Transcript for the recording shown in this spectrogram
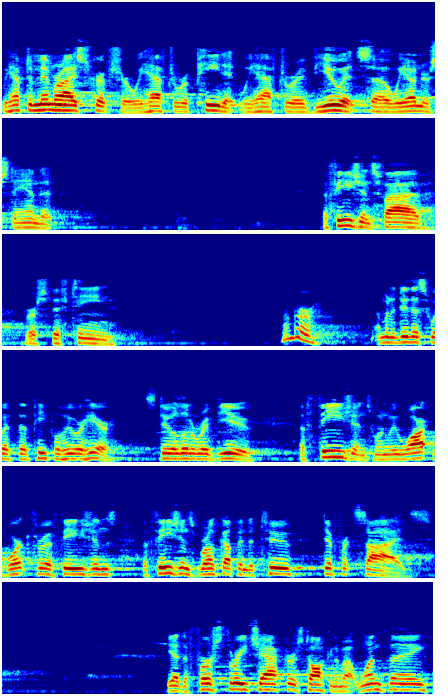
We have to memorize Scripture. We have to repeat it. We have to review it so we understand it. Ephesians 5, verse 15. Remember, I'm going to do this with the people who are here. Let's do a little review. Ephesians, when we work through Ephesians, Ephesians broke up into two different sides. You had the first three chapters talking about one thing,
